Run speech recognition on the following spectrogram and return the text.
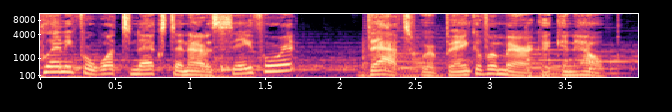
Planning for what's next and how to save for it? That's where Bank of America can help.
